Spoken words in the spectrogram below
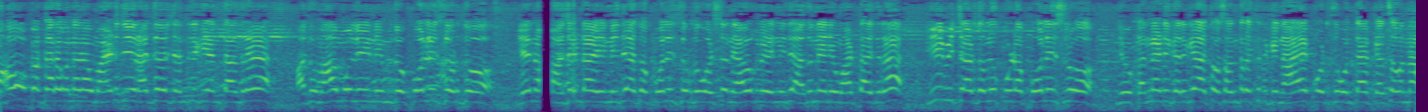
ಮಹೋಪಕಾರವನ್ನ ನಾವು ಮಾಡಿದ್ವಿ ರಾಜ್ಯದ ಜನರಿಗೆ ಅಂತ ಅಂದ್ರೆ ಅದು ಮಾಮೂಲಿ ನಿಮ್ದು ಪೊಲೀಸರದು ಏನು ಅಜೆಂಡಾ ಏನಿದೆ ಅಥವಾ ಪೊಲೀಸರದು ವರ್ಷನ್ ಯಾವಾಗಲೂ ಏನಿದೆ, ಅದನ್ನೇ ನೀವು ಮಾಡ್ತಾ ಇದ್ದೀರಾ? ಈ ವಿಚಾರದಲ್ಲೂ ಕೂಡ ಪೊಲೀಸರು ನೀವು ಕನ್ನಡಿಗರಿಗೆ ಅಥವಾ ಸಂತ್ರಸ್ತರಿಗೆ ನ್ಯಾಯ ಕೊಡಿಸುವಂತಹ ಕೆಲಸವನ್ನ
